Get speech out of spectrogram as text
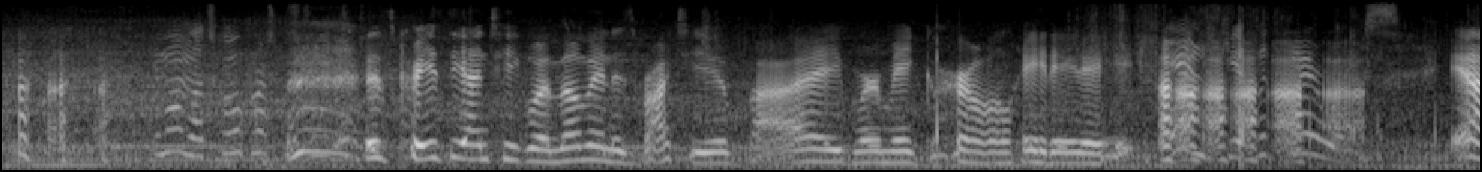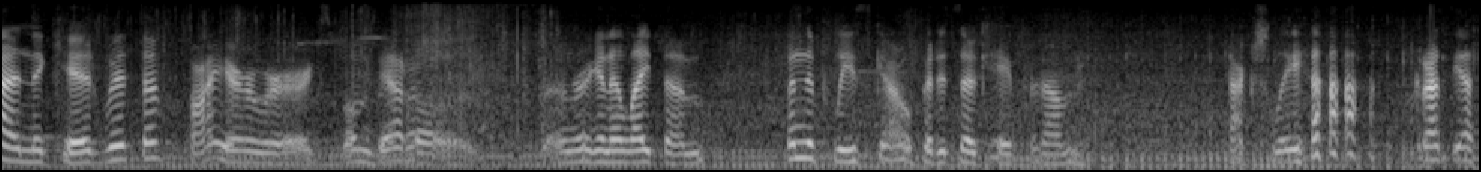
Come on, let's go across the street. This crazy Antigua moment is brought to you by Mermaid Girl 888. And kid with fireworks. and the kid with the fireworks, bomberos. And we're gonna light them when the police go, but it's okay for them, actually. Gracias.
